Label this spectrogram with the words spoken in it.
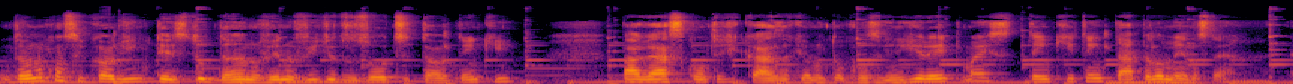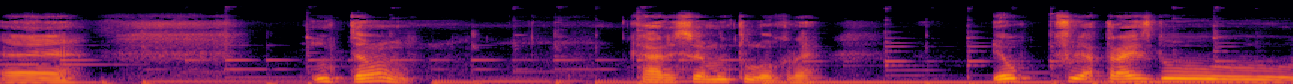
Então eu não consigo ficar o dia inteiro estudando, vendo vídeo dos outros e tal. Eu tenho que pagar as contas de casa, que eu não tô conseguindo direito, mas tem que tentar pelo menos, né? É... Então, cara, isso é muito louco, né? Eu fui atrás do,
